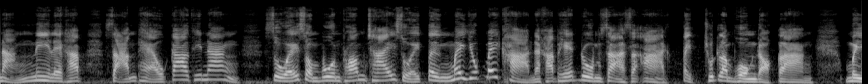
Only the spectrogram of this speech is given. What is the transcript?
หนังนี่เลยครับ 3 แถว 9 ที่นั่ง สวยสมบูรณ์พร้อมใช้สวยตึงไม่ยุบไม่ขาดนะครับเฮดรูมสะอาดสะอาด ติดชุดลำโพงดอกกลาง มี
